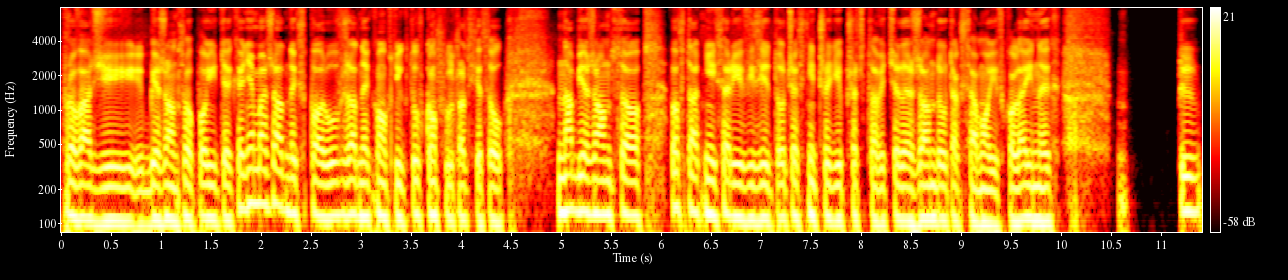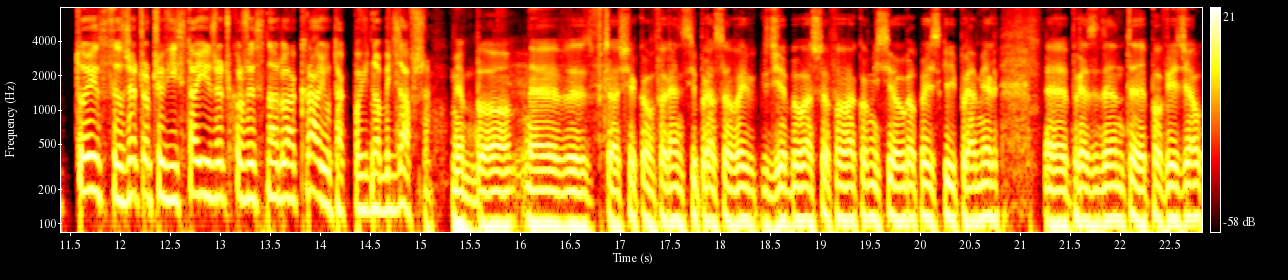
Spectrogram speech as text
prowadzi bieżącą politykę. Nie ma żadnych sporów, żadnych konfliktów, konsultacje są na bieżąco. W ostatniej serii wizyt uczestniczyli przedstawiciele rządu, tak samo i w kolejnych. To jest rzecz oczywista i rzecz korzystna dla kraju. Tak powinno być zawsze. Bo e, w czasie konferencji prasowej, gdzie była szefowa Komisji Europejskiej, premier, e, prezydent e, powiedział,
